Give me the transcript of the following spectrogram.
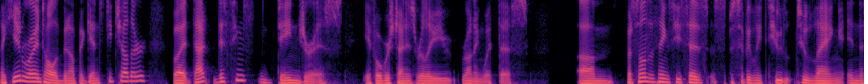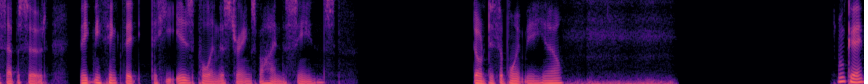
Like he and Reuenthal have been up against each other, but that this seems dangerous if Oberstein is really running with this. Um, but some of the things he says specifically to to Lang in this episode make me think that that he is pulling the strings behind the scenes. Don't disappoint me, you know. Okay.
